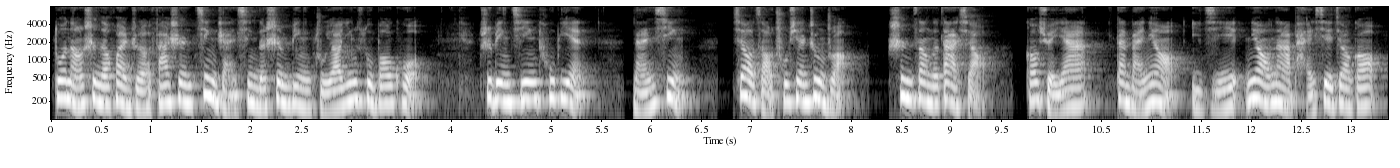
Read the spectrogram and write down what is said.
多囊肾的患者发生进展性的肾病，主要因素包括致病基因突变、男性较早出现症状、肾脏的大小、高血压、蛋白尿以及尿钠排泄较高。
